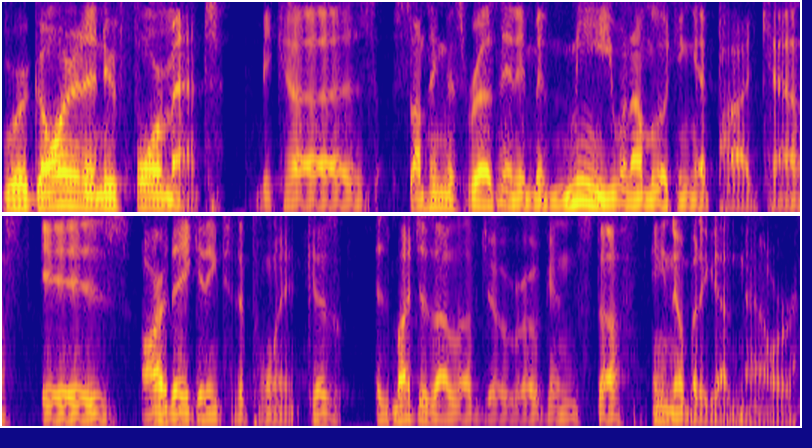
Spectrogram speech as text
We're going in a new format because something that's resonated with me when I'm looking at podcasts is are they getting to the point? Because as much as I love Joe Rogan's stuff, ain't nobody got an hour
